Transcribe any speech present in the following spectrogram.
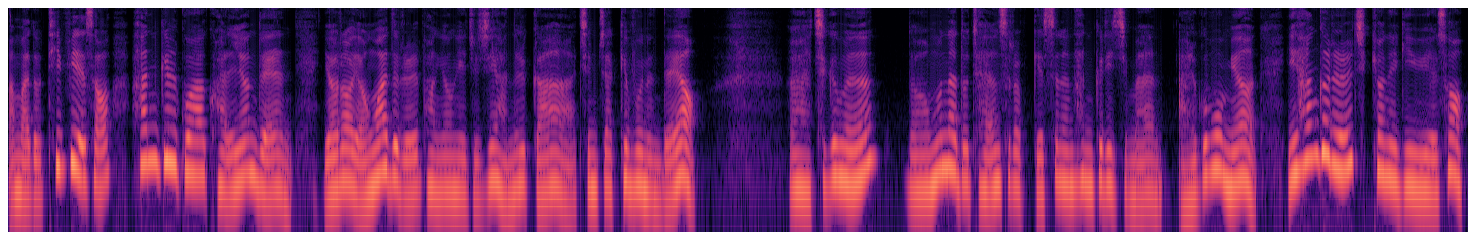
아마도 TV에서 한글과 관련된 여러 영화들을 방영해 주지 않을까 짐작해 보는데요. 아, 지금은 너무나도 자연스럽게 쓰는 한글이지만 알고 보면 이 한글을 지켜내기 위해서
